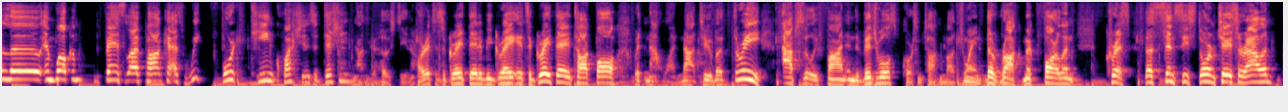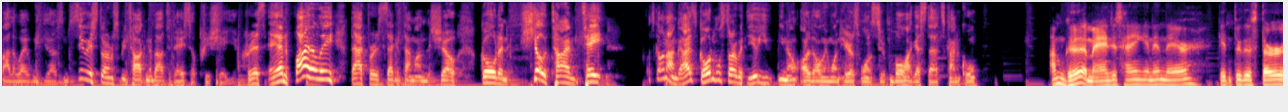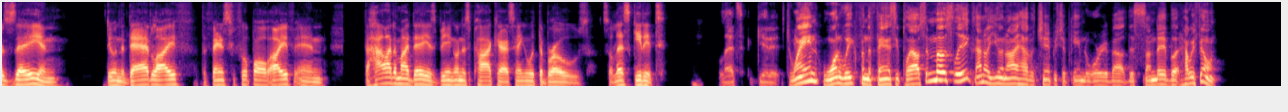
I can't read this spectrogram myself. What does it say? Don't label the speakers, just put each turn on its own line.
Hello and welcome to Fantasy Life Podcast, week 14 questions edition. I'm your host, Ian Hartitz. It's a great day to be great. It's a great day to talk ball with not one, not two, but three absolutely fine individuals. Of course, I'm talking about Dwain the Rock McFarland, Chris, the Cincy Storm Chaser Allen. By the way, we do have some serious storms to be talking about today, so appreciate you, Chris. And finally, back for a second time on the show, Golden Showtime Tate. What's going on, guys? Golden, we'll start with you. You, you know, are the only one here that's won a Super Bowl. I guess that's kind of cool.
I'm good, man. Just hanging in there, getting through this Thursday and doing the dad life, the fantasy football life. And the highlight of my day is being on this podcast, hanging with the bros. So let's get it.
Let's get it. Dwain, one week from the fantasy playoffs in most leagues. I know you and I have a championship game to worry about this Sunday, but how are we feeling?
